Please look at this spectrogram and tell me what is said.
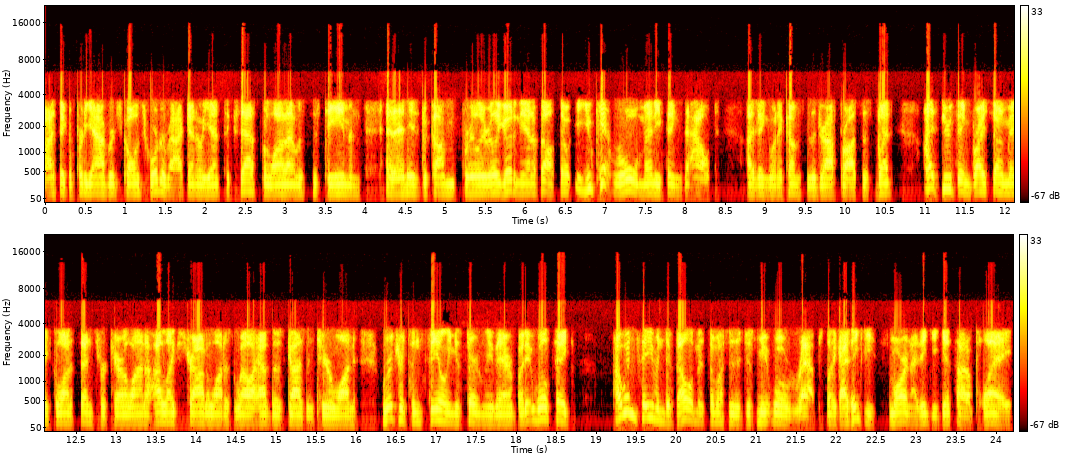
I think a pretty average college quarterback. I know he had success, but a lot of that was his team, and and then he's become really, really good in the NFL. So you can't rule many things out. I think when it comes to the draft process, but I do think Bryce Young makes a lot of sense for Carolina. I like Stroud a lot as well. I have those guys in tier one. Richardson's ceiling is certainly there, but it will take. I wouldn't say even development so much as it just will reps. Like I think he's smart and I think he gets how to play.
